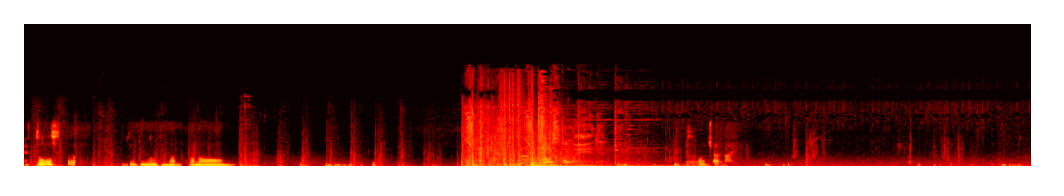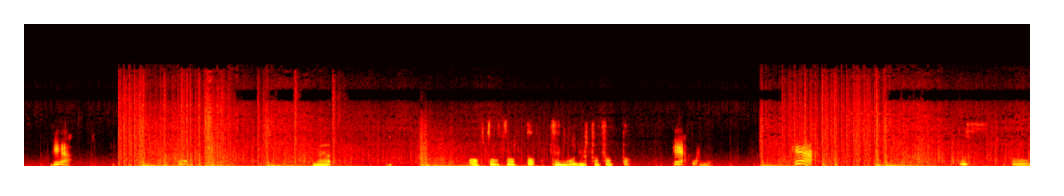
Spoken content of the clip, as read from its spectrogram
え、どうした？らいるようになるかな Lost the lead. そうじゃない。いやね。あ、二つあった。前後に二つあった。いやうんいやうっそ。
